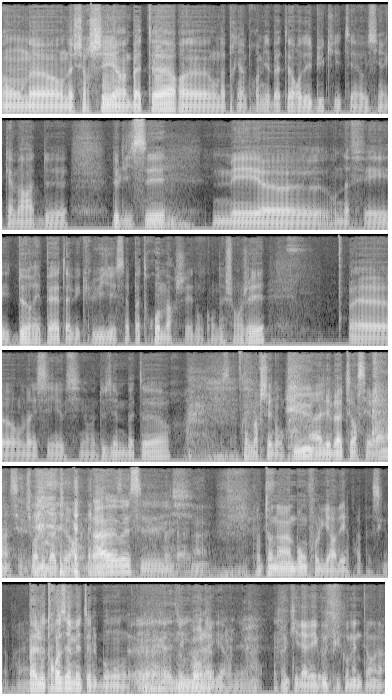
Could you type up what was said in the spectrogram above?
On a, on a cherché un batteur. euh, on a pris un premier batteur au début qui était aussi un camarade de, de lycée. Mais euh, on a fait deux répètes avec lui et ça n'a pas trop marché, donc on a changé. Euh, on a essayé aussi un deuxième batteur. Ça n'a pas marché non plus. Ah, les batteurs, c'est vrai, c'est toujours les batteurs. Ah ouais, c'est. Quand on a un bon, faut le garder après. Parce que après, Bah, le troisième était le bon. en tout cas. Euh, du Donc, coup, on l'a gardé. Ouais. Donc il avait goût depuis combien de temps là?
